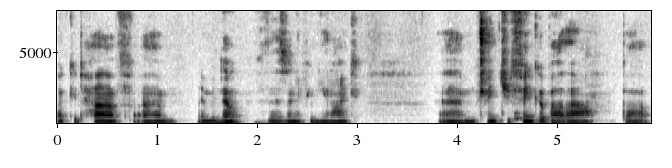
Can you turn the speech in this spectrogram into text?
I could have um, let me know if there's anything you like. Um, trying to think about that but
